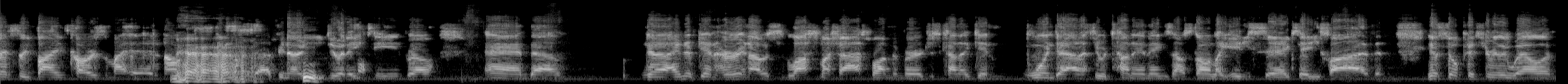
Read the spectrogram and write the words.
mentally buying cars in my head and all this stuff. You know, you do at 18, bro. And um, know, I ended up getting hurt, and I was lost my fastball. I remember just kind of getting worn down. I threw a ton of innings. I was throwing like 86, 85, and you know, still pitching really well. And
